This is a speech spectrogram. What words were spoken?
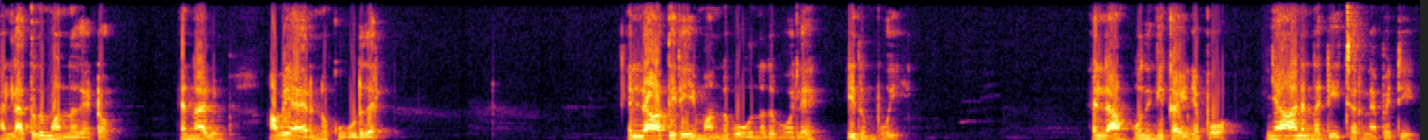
അല്ലാത്തതും വന്നു കേട്ടോ. എന്നാലും അവയായിരുന്നു കൂടുതൽ. എല്ലാ തിരയും വന്നു പോകുന്നത് പോലെ ഇതും പോയി. എല്ലാം ഒതുങ്ങിക്കഴിഞ്ഞപ്പോൾ ഞാൻ എന്ന ടീച്ചറിനെ പറ്റി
